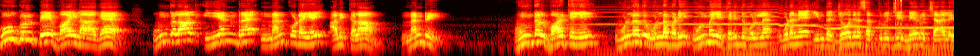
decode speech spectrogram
கூகுள் பே வாயிலாக உங்களால் இயன்ற நன்கொடையை அளிக்கலாம். நன்றி. உங்கள் வாழ்க்கையை உள்ளது உள்ளபடி உண்மையை தெரிந்து கொள்ள உடனே இந்த ஜோதிட சத்குருஜி மேரு சேனலை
